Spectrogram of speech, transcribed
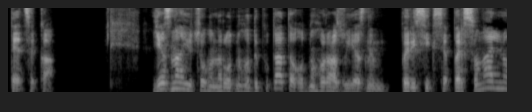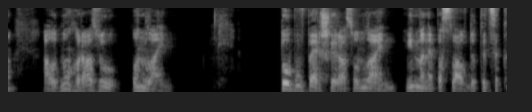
ТЦК. Я знаю цього народного депутата. Одного разу я з ним пересікся персонально, а одного разу онлайн. То був перший раз онлайн, він мене послав до ТЦК.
